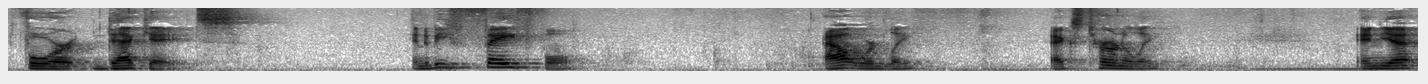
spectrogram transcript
for decades and to be faithful outwardly, externally, and yet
